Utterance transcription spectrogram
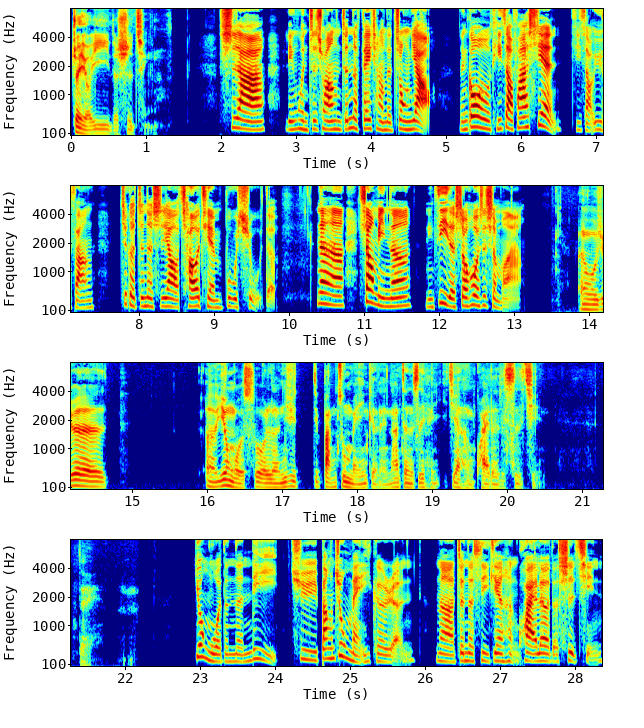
最有意义的事情。是啊，灵魂之窗真的非常的重要。能够提早发现、及早预防，这个真的是要超前部署的。那孝敏呢？你自己的收获是什么啊？嗯，我觉得，呃，用我所能去帮助每一个人，那真的是很一件很快乐的事情。用我的能力去帮助每一个人，那真的是一件很快乐的事情。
